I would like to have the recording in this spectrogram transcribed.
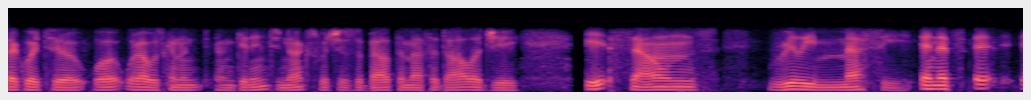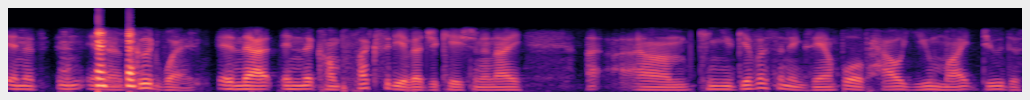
segue to what, what I was going to uh, get into next, which is about the methodology. It sounds really messy, and it's and it's in, in a good way. In that, in the complexity of education, and I um, can you give us an example of how you might do this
